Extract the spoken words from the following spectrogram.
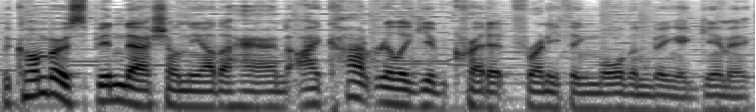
The combo spin dash, on the other hand, I can't really give credit for anything more than being a gimmick.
